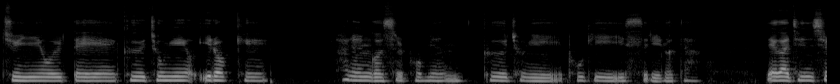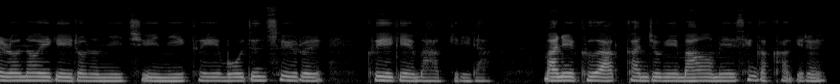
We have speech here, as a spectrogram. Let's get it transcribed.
주인이 올 때에 그 종이 이렇게 하는 것을 보면 그 종이 복이 있으리로다. 내가 진실로 너에게 이르노니 주인이 그의 모든 소유를 그에게 맡기리라. 만일 그 악한 종이 마음에 생각하기를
